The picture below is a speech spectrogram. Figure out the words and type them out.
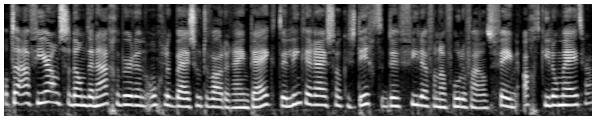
Op de A4 Amsterdam-Den Haag gebeurde een ongeluk bij Zoeterwoude Rijndijk. De linkerrijstrook is dicht. De file vanaf Roelevarensveen 8 kilometer.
